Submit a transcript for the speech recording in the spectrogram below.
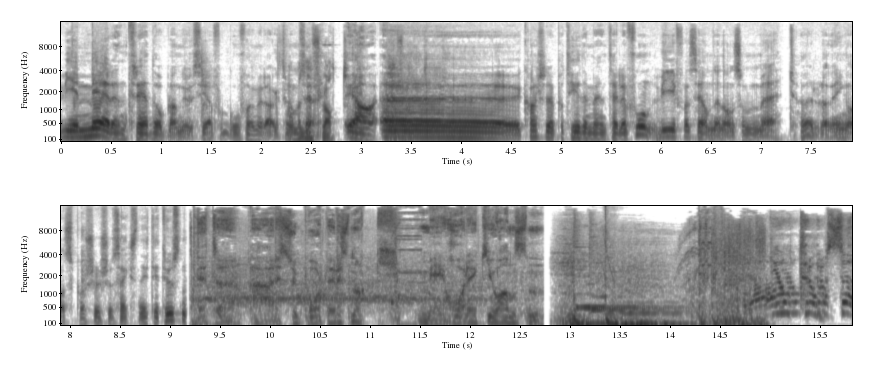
vi er mer enn tredobla nå siden for God formiddag. Ja, men det er flott. Ja, eh, kanskje det er på tide med en telefon. Vi får se om det er noen som eh, tør å ringe oss på 726 90 000. Dette er Supportersnakk med Hårek Johansen. Radio Tromsø.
